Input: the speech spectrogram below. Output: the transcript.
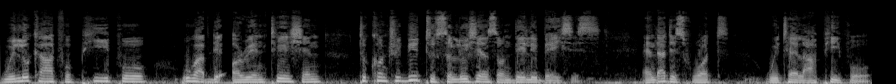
we look out for people who have the orientation to contribute to solutions on a daily basis. And that is what we tell our people,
